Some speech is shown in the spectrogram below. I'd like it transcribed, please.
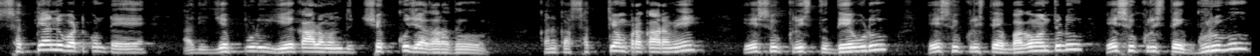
సత్యాన్ని పట్టుకుంటే అది ఎప్పుడు ఏ కాలమందు చెక్కు చెదరదు. కనుక సత్యం ప్రకారమే యేసుక్రీస్తు దేవుడు యేసుక్రీస్తే భగవంతుడు యేసుక్రీస్తే గురువు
